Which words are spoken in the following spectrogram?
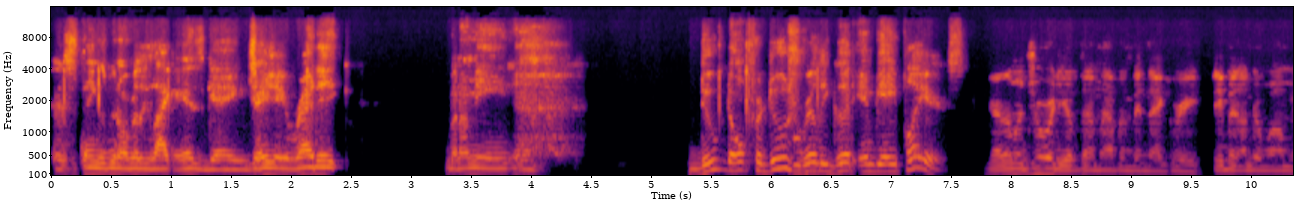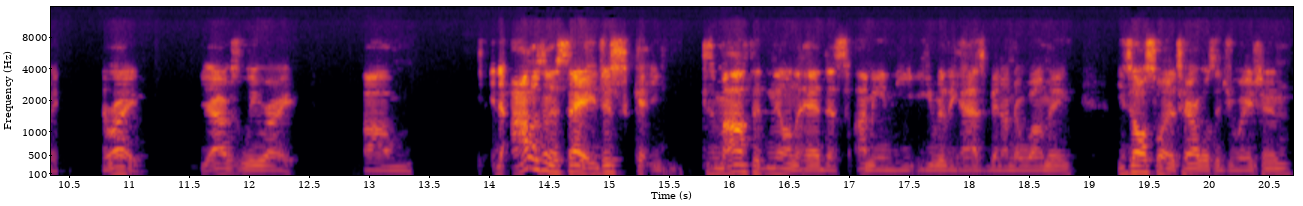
is things we don't really like in his game. JJ Redick, but I mean, Duke don't produce really good NBA players. Yeah, the majority of them haven't been that great. They've been underwhelming. You're right. You're absolutely right. Um, I was gonna say just because Miles hit the nail on the head. That's I mean, he, he really has been underwhelming. He's also in a terrible situation,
